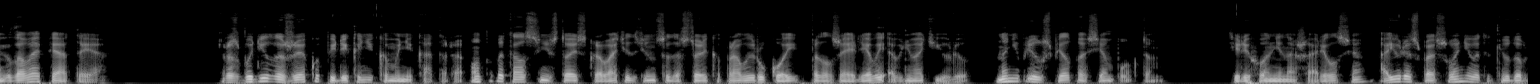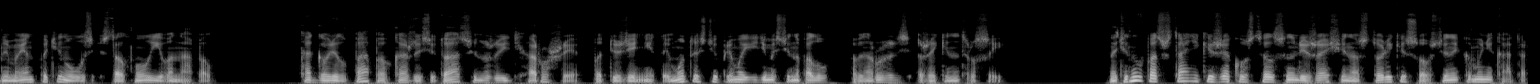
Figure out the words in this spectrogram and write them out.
Глава пятая. Разбудила Жеку пиликанье коммуникатора. Он попытался, не стоя с кровати, двинуться до столика правой рукой, продолжая левой обнимать Юлю, но не преуспел по всем пунктам. Телефон не нашаривался, а Юля с просонья в этот неудобный момент потянулась и столкнула его на пол. Как говорил папа, в каждой ситуации нужно видеть хорошее. Подтверждение этой мудрости прямой видимости на полу обнаружились Жекины трусы. Натянув подштанники, Жека уставился на лежащий на столике собственный коммуникатор.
